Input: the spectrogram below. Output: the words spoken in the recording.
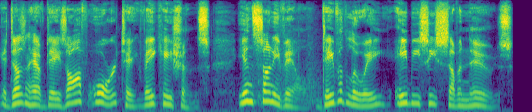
It doesn't have days off or take vacations. In Sunnyvale, David Louie, ABC 7 News.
